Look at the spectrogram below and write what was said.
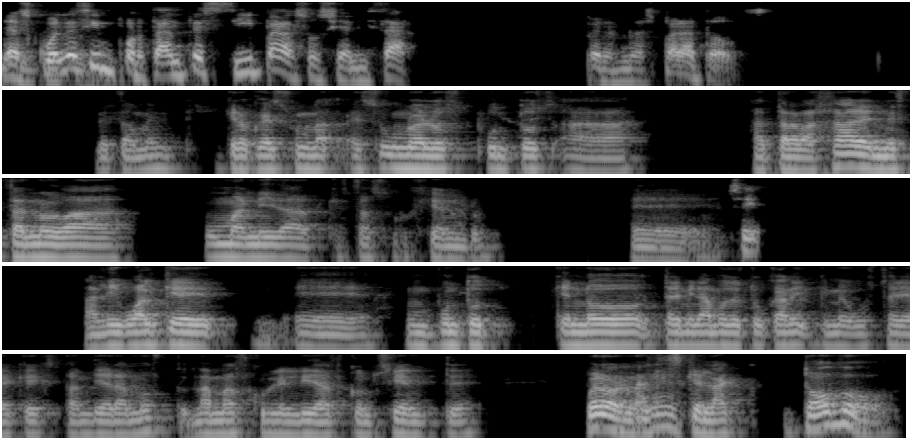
La escuela es importante, sí, para socializar, pero no es para todos. Completamente. Creo que es, una, es uno de los puntos a, a trabajar en esta nueva humanidad que está surgiendo. Eh, sí. Al igual que eh, un punto que no terminamos de tocar y que me gustaría que expandiéramos, la masculinidad consciente. Bueno, es que la, todo,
